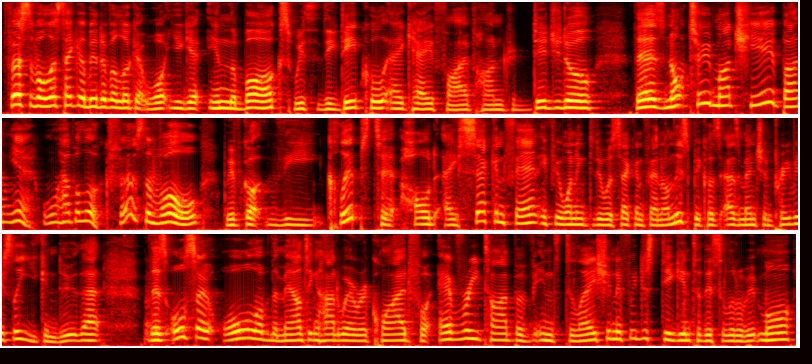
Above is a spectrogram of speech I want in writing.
First of all, let's take a bit of a look at what you get in the box with the Deepcool AK500 Digital. There's not too much here, but yeah, we'll have a look. First of all, we've got the clips to hold a second fan if you're wanting to do a second fan on this, because as mentioned previously, you can do that. There's also all of the mounting hardware required for every type of installation. If we just dig into this a little bit more,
